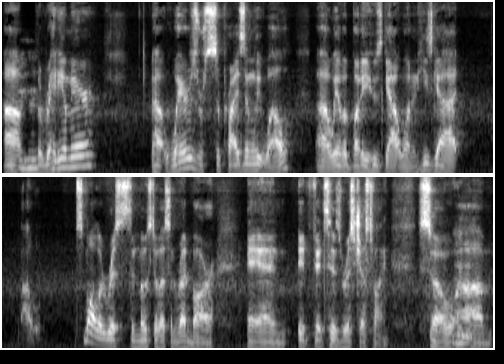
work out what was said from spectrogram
Um, mm-hmm. The Radiomir uh, wears surprisingly well. Uh, we have a buddy who's got one, and he's got uh, smaller wrists than most of us in Red Bar, and it fits his wrist just fine. So, mm-hmm. um,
